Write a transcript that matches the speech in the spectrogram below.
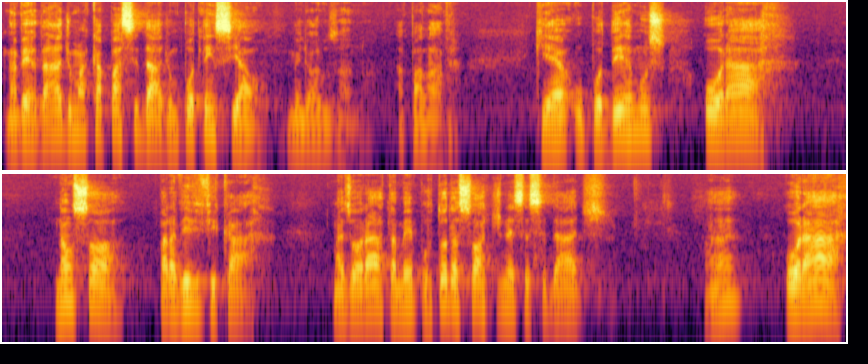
Na verdade, uma capacidade, um potencial, melhor usando a palavra, que é o podermos orar, não só para vivificar, mas orar também por toda sorte de necessidades, é? orar,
